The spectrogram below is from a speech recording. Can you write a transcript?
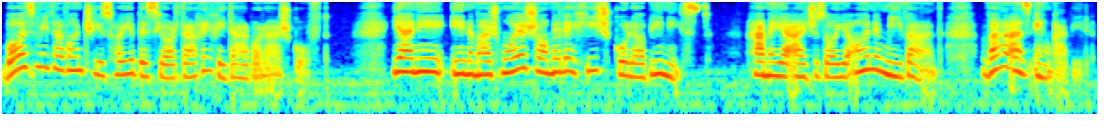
باز می توان چیزهای بسیار دقیقی دربارهش گفت. یعنی این مجموعه شامل هیچ گلابی نیست. همه اجزای آن میوند و از این قبیل.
